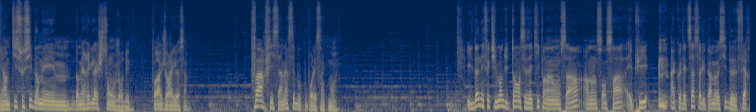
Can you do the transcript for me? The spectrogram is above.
Il y a un petit souci dans mes, réglages son aujourd'hui. Faudra que je règle ça. Farfissa, merci beaucoup pour les 5 mois. Il donne effectivement du temps à ses équipes en annonçant ça, et puis à côté de ça, ça lui permet aussi de faire,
